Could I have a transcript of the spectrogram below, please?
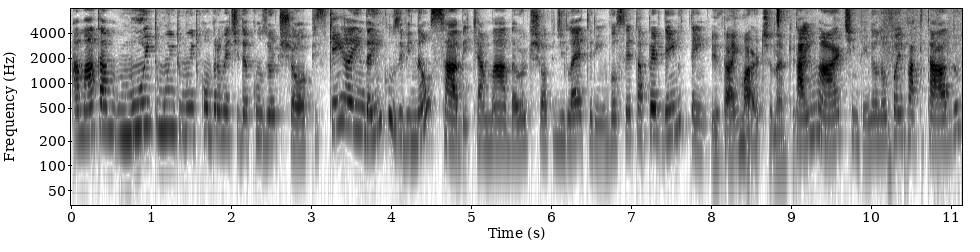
a Má tá muito, muito, muito comprometida com os workshops. Quem ainda, inclusive, não sabe que a Má dá workshop de lettering, você tá perdendo tempo. E tá em Marte, né? Tá em Marte, entendeu? Não foi impactado.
